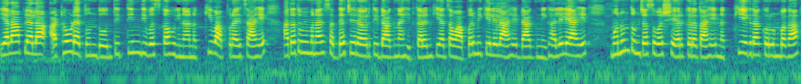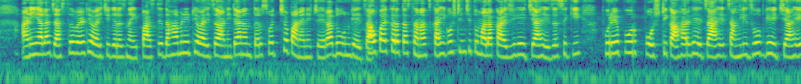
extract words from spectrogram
याला आपल्याला आठवड्यातून दोन ते तीन दिवस का होईना नक्की वापरायचं आहे. आता तुम्ही म्हणाल सध्या चेहऱ्यावरती डाग नाहीत कारण की याचा वापर मी केलेला आहे डाग निघालेले आहेत म्हणून तुमच्यासोबत शेअर करत आहे. नक्की एकदा करून बघा. आणि याला जास्त वेळ ठेवायची गरज नाही. पाच ते दहा मिनिट ठेवायचं आणि त्यानंतर स्वच्छ पाण्याने चेहरा धुवून घ्यायचा. उपाय करत असतानाच काही गोष्टींची तुम्हाला काळजी घ्यायची आहे. जसे की पुरेपूर पौष्टिक आहार घ्यायचा आहे चांगली झोप घ्यायची आहे.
